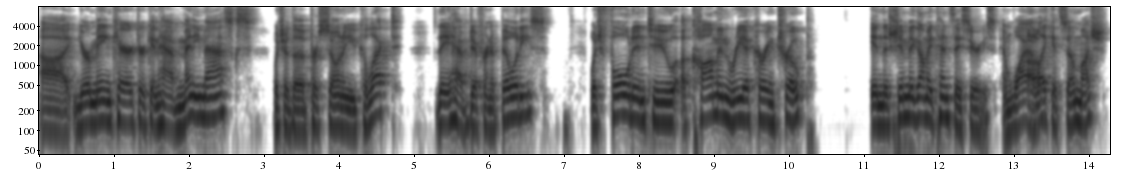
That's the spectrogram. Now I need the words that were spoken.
uh, your main character can have many masks, which are the persona you collect. They have different abilities, which fold into a common reoccurring trope in the Shin Megami Tensei series, and why I like it so much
